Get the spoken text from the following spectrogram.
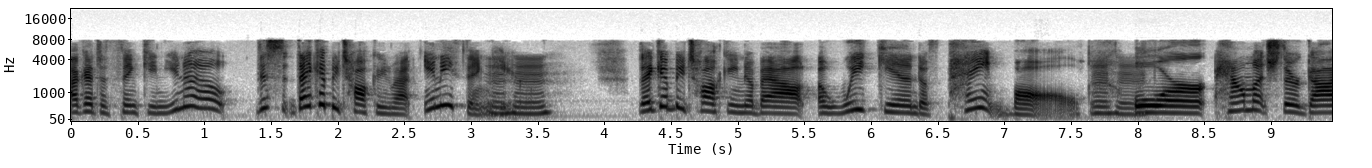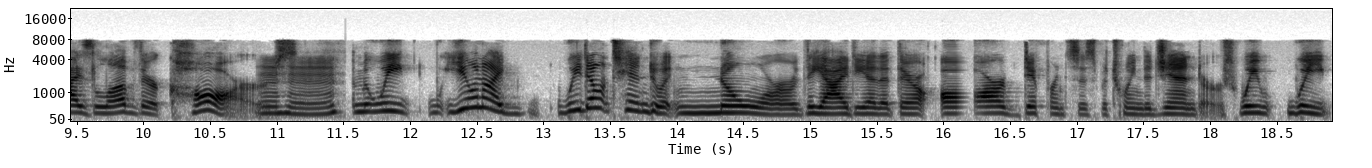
i got to thinking you know this they could be talking about anything mm-hmm. here they could be talking about a weekend of paintball mm-hmm. or how much their guys love their cars. Mm-hmm. I mean, we, you and I, we don't tend to ignore the idea that there are differences between the genders. We, we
